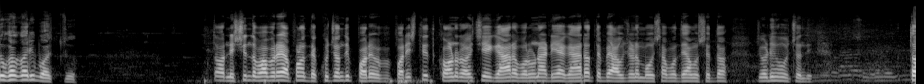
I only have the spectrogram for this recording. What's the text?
ଦୁଃଖ କରି ବସିଛୁ ତ ନିଶ୍ଚିନ୍ତ ଭାବରେ ଆପଣ ଦେଖୁଛନ୍ତି ପରିସ୍ଥିତି କ'ଣ ରହିଛି ଏ ଗାଁର ବରୁଣାଡ଼ିଆ ଗାଁର ତେବେ ଆଉ ଜଣେ ମଉସା ମଧ୍ୟ ଆମ ସହିତ ଯୋଡ଼ି ହେଉଛନ୍ତି ତ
